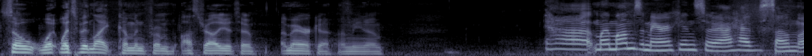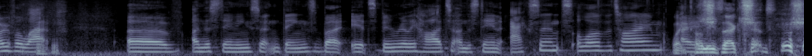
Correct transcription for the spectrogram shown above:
So what what's it been like coming from Australia to America? I mean, um, Uh, my mom's American, so I have some overlap of understanding certain things, but it's been really hard to understand accents a lot of the time. like I- Tony's accents.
